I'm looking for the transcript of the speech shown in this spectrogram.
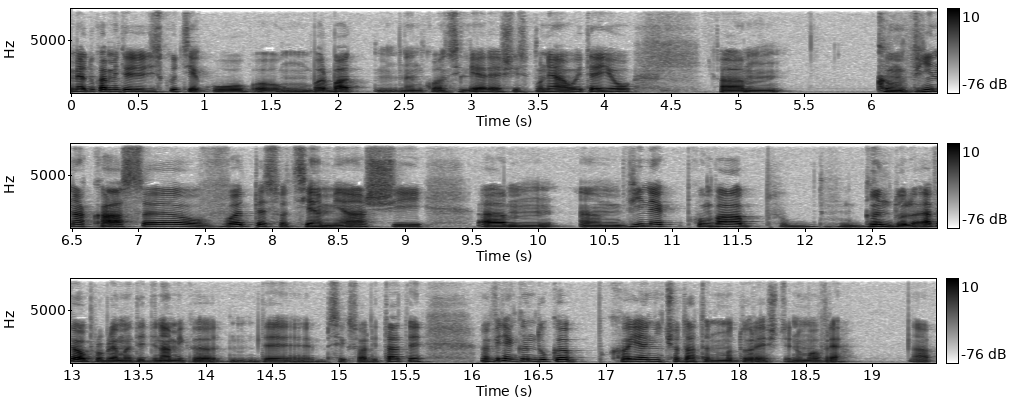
mi-aduc aminte de o discuție cu uh, un bărbat în consiliere și spunea, uite, eu um, când vin acasă, o văd pe soția mea și um, îmi vine cumva gândul, avea o problemă de dinamică de sexualitate, îmi vine gândul că, că ea niciodată nu mă dorește, nu mă vrea. Da?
